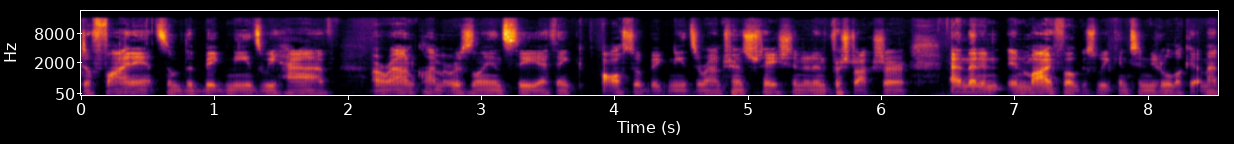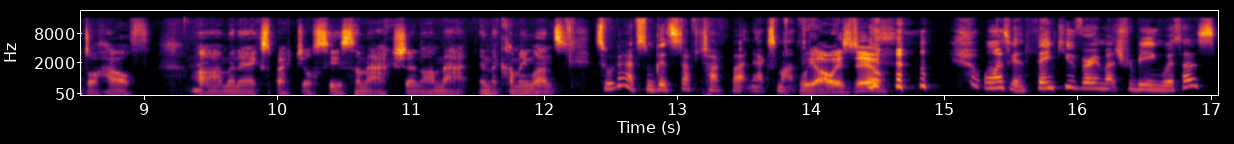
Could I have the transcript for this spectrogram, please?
to finance some of the big needs we have around climate resiliency. I think also big needs around transportation and infrastructure. And then in, in my focus, we continue to look at mental health. Um, and I expect you'll see some action on that in the coming months. So we're going to have some good stuff to talk about next month. We always do. Well, once again, thank you very much for being with us.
